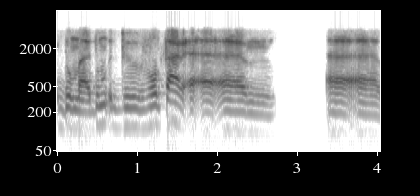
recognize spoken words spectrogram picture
de, uma, de, voltar a, a, a,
